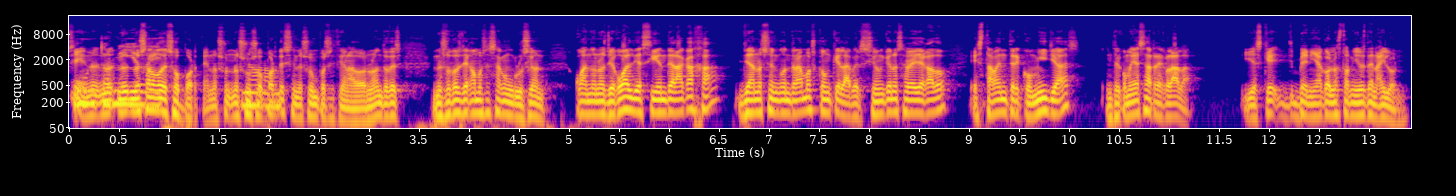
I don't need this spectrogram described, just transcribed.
Sí, no, es algo de soporte, no es, un soporte, sino es un posicionador, ¿no? Entonces, nosotros llegamos a esa conclusión. Cuando nos llegó al día siguiente la caja, ya nos encontramos con que la versión que nos había llegado estaba entre comillas, entre comillas arreglada. Y es que venía con los tornillos de nylon.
